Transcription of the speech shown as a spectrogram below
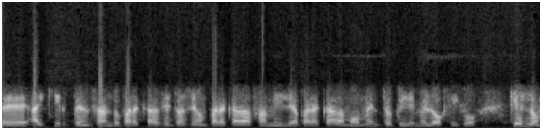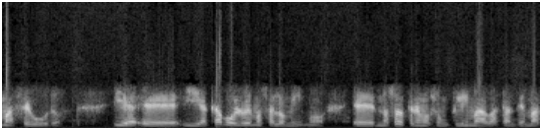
eh, hay que ir pensando para cada situación, para cada familia, para cada momento epidemiológico, qué es lo más seguro. Y, eh, y acá volvemos a lo mismo. nosotros tenemos un clima bastante más,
